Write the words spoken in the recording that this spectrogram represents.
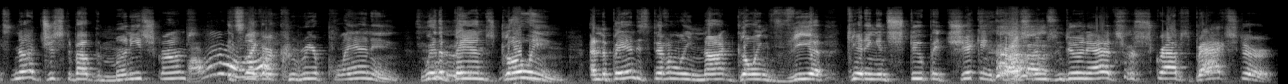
It's not just about the money, Skrumps. It's like our career planning, where the band's going. And the band is definitely not going via getting in stupid chicken costumes and doing ads for Scraps Baxter.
